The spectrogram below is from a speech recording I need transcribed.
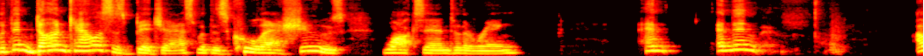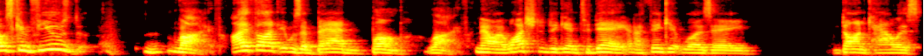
But then Don Callis's bitch ass with his cool ass shoes walks into the ring, and and then I was confused live. I thought it was a bad bump live. Now I watched it again today, and I think it was a Don Callis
